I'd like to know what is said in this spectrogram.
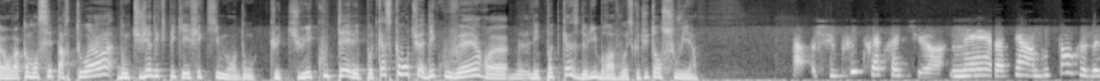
Euh, on va commencer par toi. Donc tu viens d'expliquer effectivement donc, que tu écoutais les podcasts. Comment tu as découvert euh, les podcasts de Libre à Est-ce que tu t'en souviens? Ah, je suis plus très très sûre, mais ça fait un bout de temps que je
